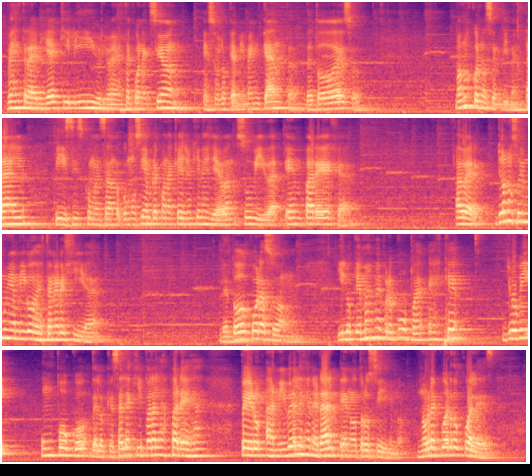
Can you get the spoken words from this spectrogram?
¿Ves? Traería equilibrio a esta conexión. Eso es lo que a mí me encanta de todo eso. Vamos con lo sentimental. Pisces comenzando como siempre con aquellos quienes llevan su vida en pareja. A ver, yo no soy muy amigo de esta energía, de todo corazón, y lo que más me preocupa es que yo vi un poco de lo que sale aquí para las parejas, pero a nivel general en otro signo. No recuerdo cuál es,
